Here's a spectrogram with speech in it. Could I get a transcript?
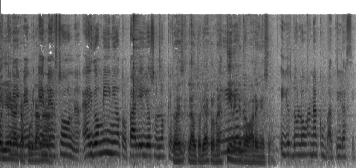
crimen en la zona. Hay dominio total y ellos son los que Entonces, mandan. las autoridades colombianas tienen que no- trabajar en eso. Ellos no lo van a combatir así.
